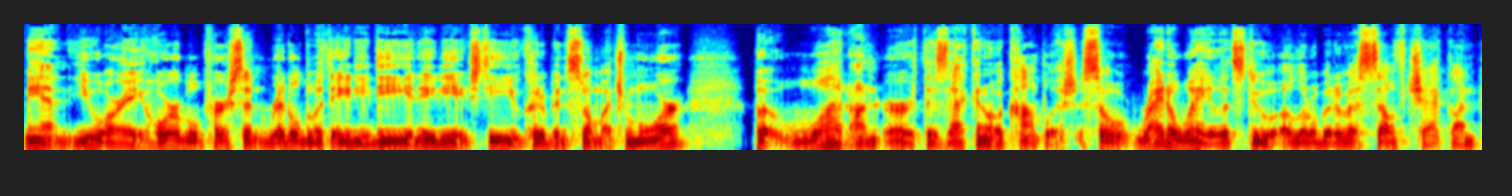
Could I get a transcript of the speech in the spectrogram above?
man, you are a horrible person riddled with ADD and ADHD. You could have been so much more. But what on earth is that going to accomplish? So, right away, let's do a little bit of a self check on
